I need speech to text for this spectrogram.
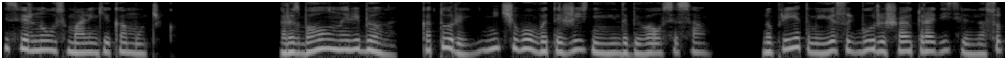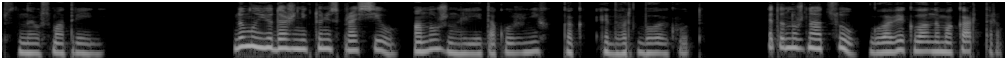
и свернулась в маленький комочек. Разбалованный ребенок, который ничего в этой жизни не добивался сам, но при этом ее судьбу решают родители на собственное усмотрение. Думаю, ее даже никто не спросил, а нужен ли ей такой жених, как Эдвард Блэквуд. Это нужно отцу, главе клана Маккартеров,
